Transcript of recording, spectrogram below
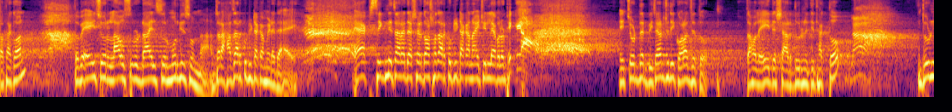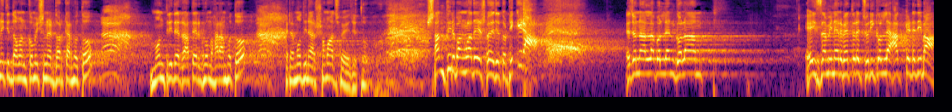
কথা কন। তবে এই চোর লাউ চোর ডাইল চোর মুরগি চোর না যারা হাজার কোটি টাকা মেরে দেয়। এক সিগনেচারে দেশের দশ হাজার কোটি টাকা নাই চিল্লায় বলো ঠিক এই চোরদের বিচার যদি করা যেত তাহলে এই দেশে আর দুর্নীতি থাকতো? দুর্নীতি দমন কমিশনের দরকার হতো? মন্ত্রীদের রাতের ঘুম হারাম হতো? এটা মদিনার সমাজ হয়ে যেত। শান্তির বাংলাদেশ হয়ে যেত, ঠিক এজন্য আল্লাহ বললেন, গোলাম, এই জমিনের ভেতরে চুরি করলে হাত কেটে দিবা।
